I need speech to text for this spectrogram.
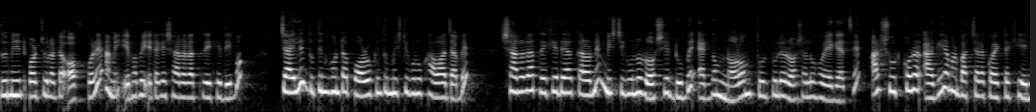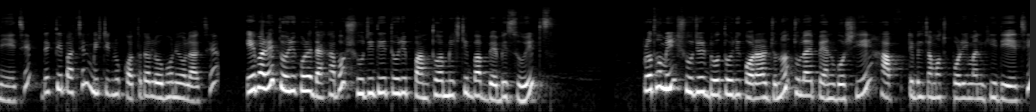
দুই মিনিট পর চুলাটা অফ করে আমি এভাবে এটাকে সারা রাত রেখে দিব। চাইলে দু তিন ঘণ্টা পরও কিন্তু মিষ্টিগুলো খাওয়া যাবে। সারা রাত রেখে দেওয়ার কারণে মিষ্টিগুলো রসে ডুবে একদম নরম তুলতুলে রসালো হয়ে গেছে। আর শ্যুট করার আগে আমার বাচ্চারা কয়েকটা খেয়ে নিয়েছে। দেখতেই পাচ্ছেন মিষ্টিগুলো কতটা লোভনীয় লাগছে। এবারে তৈরি করে দেখাবো সুজি দিয়ে তৈরি পান্তুয়া মিষ্টি বা বেবি সুইটস। প্রথমেই সুজির ডো তৈরি করার জন্য চুলায় প্যান বসিয়ে হাফ টেবিল চামচ পরিমাণ ঘি দিয়েছি।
